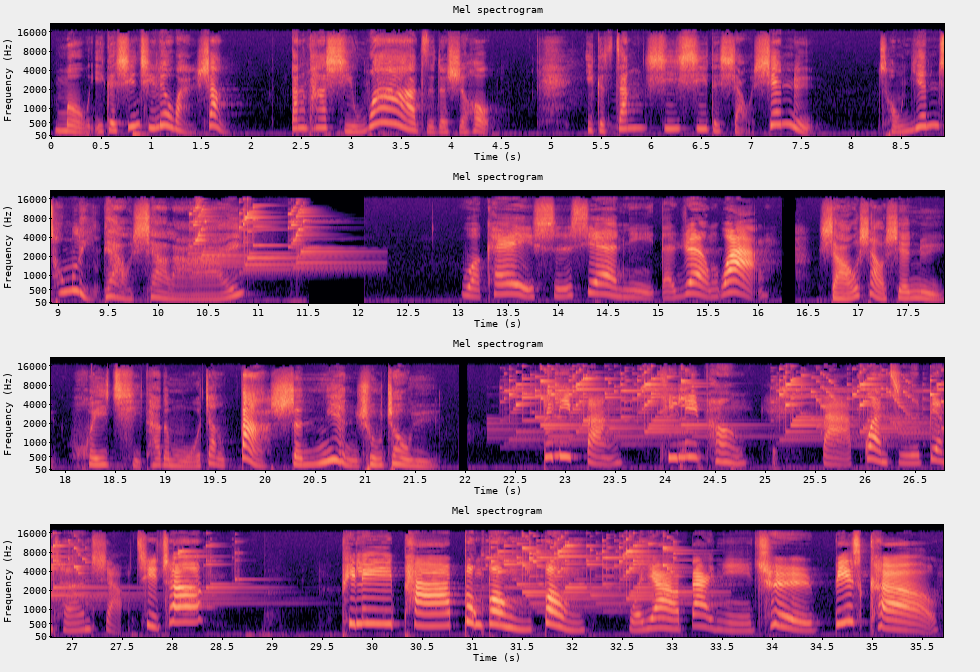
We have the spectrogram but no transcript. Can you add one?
某一个星期六晚上，当他洗袜子的时候，一个脏兮兮的小仙女从烟囱里掉下来。我可以实现你的愿望，小小仙女。挥起她的魔杖，大声念出咒语：“哔哩棒，噼哩砰，把罐子变成小汽车，噼里啪，蹦蹦蹦，我要带你去 Bisco。”啊，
